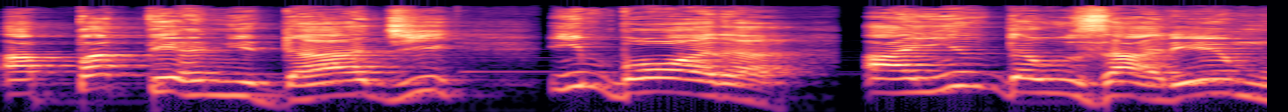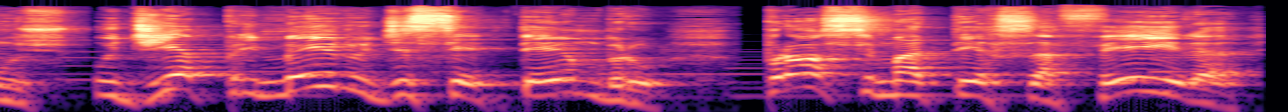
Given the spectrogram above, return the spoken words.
a paternidade, embora ainda usaremos o dia 1 de setembro, próxima terça-feira,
